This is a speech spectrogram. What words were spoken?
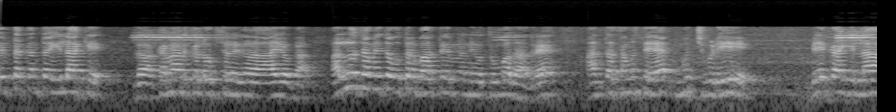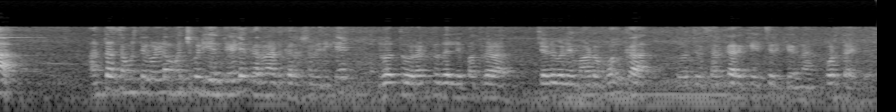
ಇರ್ತಕ್ಕಂಥ ಇಲಾಖೆ ಕರ್ನಾಟಕ ಲೋಕಸೇವಾ ಆಯೋಗ, ಅಲ್ಲೂ ಸಮೇತ ಉತ್ತರ ಭಾರತೀಯರನ್ನ ನೀವು ತುಂಬೋದಾದ್ರೆ ಅಂತ ಸಂಸ್ಥೆ ಮುಚ್ಚಿಬಿಡಿ. ಬೇಕಾಗಿಲ್ಲ. ಅಂತ ಸಂಸ್ಥೆಗಳನ್ನ ಮುಚ್ಚಿಬಿಡಿ ಅಂತ ಹೇಳಿ ಕರ್ನಾಟಕ ರಕ್ಷಣಾ ವೇದಿಕೆ ಇವತ್ತು ರಕ್ತದಲ್ಲಿ ಪತ್ರ ಚಳುವಳಿ ಮಾಡುವ ಮೂಲಕ ಇವತ್ತು ಸರ್ಕಾರಕ್ಕೆ ಎಚ್ಚರಿಕೆಯನ್ನ ಕೊಡ್ತಾ ಇದ್ದೇವೆ.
